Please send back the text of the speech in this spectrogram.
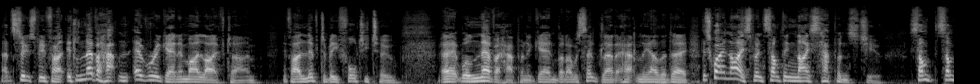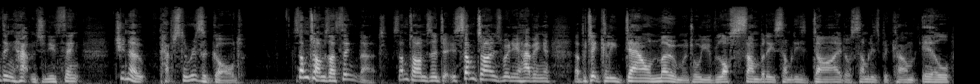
That suits me fine. It'll never happen ever again in my lifetime. If I live to be 42, uh, it will never happen again, but I was so glad it happened the other day. It's quite nice when something nice happens to you. Some, something happens and you think, do you know, perhaps there is a God. Sometimes I think that. Sometimes, sometimes when you're having a, a, particularly down moment, or you've lost somebody, somebody's died, or somebody's become ill,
